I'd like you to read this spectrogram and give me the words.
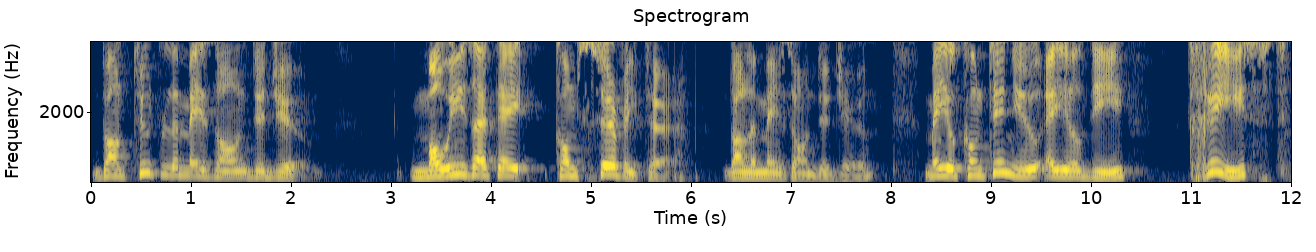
dans toute la maison de Dieu. Moïse était comme serviteur dans la maison de Dieu, mais il continue et il dit, Christ,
